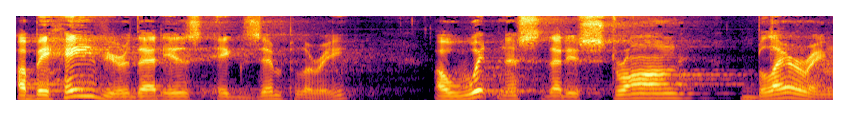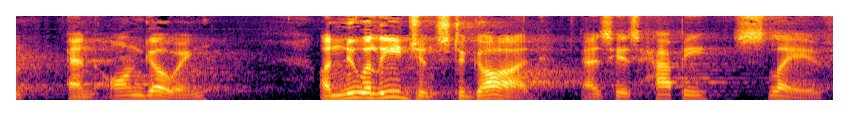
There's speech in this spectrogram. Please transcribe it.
a behavior that is exemplary, a witness that is strong blaring and ongoing, a new allegiance to God as his happy slave,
